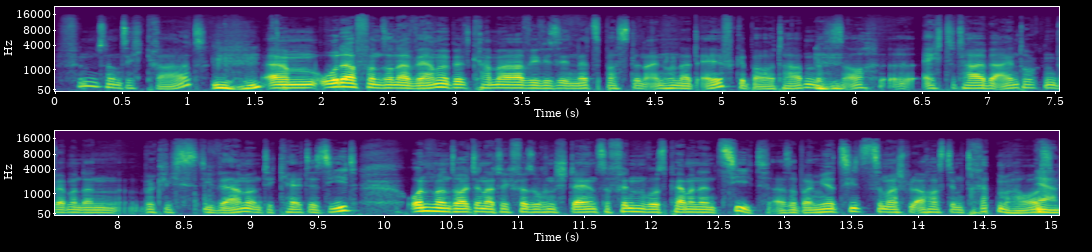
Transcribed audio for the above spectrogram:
25 Grad. Ähm, oder von so einer Wärmebildkamera, wie wir sie in Netzbasteln 111 gebaut haben. Das ist auch äh, echt total beeindruckend, wenn man dann wirklich die Wärme und die Kälte sieht. Und man sollte natürlich versuchen, Stellen zu finden, wo es permanent zieht. Also bei mir zieht es zum Beispiel auch aus dem Treppenhaus. Ja.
